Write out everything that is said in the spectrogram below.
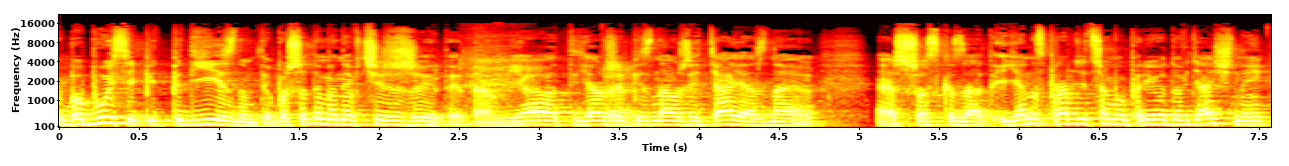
бабусі під під'їздом. Типу, що ти мене вчиш жити? Там Я от я вже пізнав життя, я знаю. Е, що сказати, і я насправді цьому періоду вдячний,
